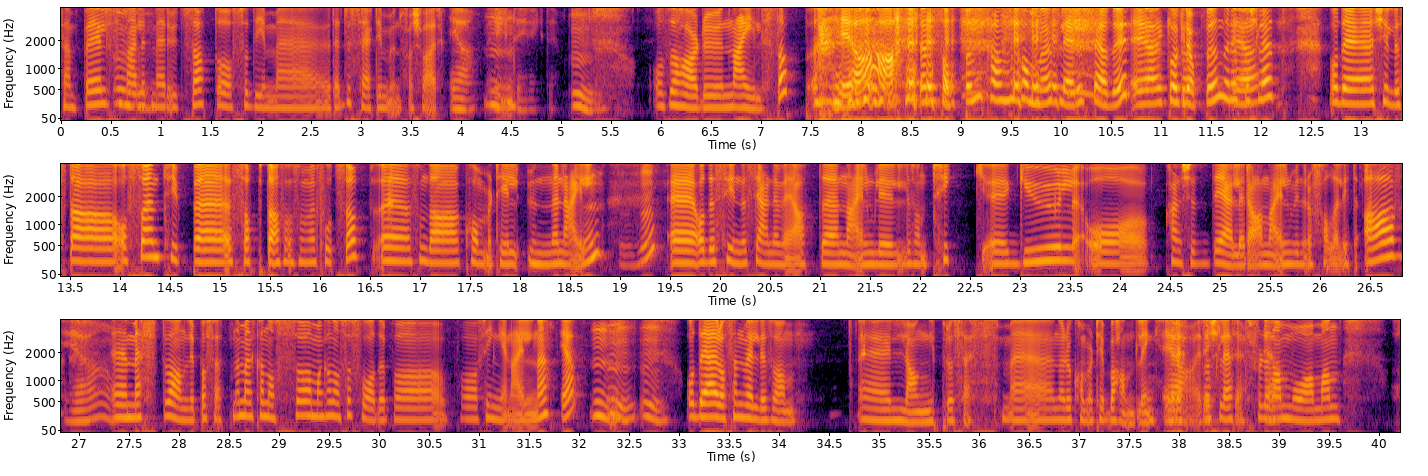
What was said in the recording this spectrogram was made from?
som er litt Mm. mer utsatt, og også de med redusert immunforsvar. ja, mm. riktig, riktig. Mm. Og så har du neglesopp. Ja. Den soppen kan komme flere steder ja, på kroppen, rett og slett. Og det skyldes da også en type sopp, da, sånn som en fotsopp, eh, som da kommer til under neglen. Eh, og det synes gjerne ved at eh, neglen blir litt sånn tykk, eh, gul, og kanskje deler av neglen begynner å falle litt av. Ja. Eh, mest vanlig på føttene, men kan også, man kan også få det på, på fingerneglene. Ja. Mm. Mm, mm. Og det er også en veldig sånn eh, lang prosess med, når det kommer til behandling, Ja, rett og slett. For da må man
